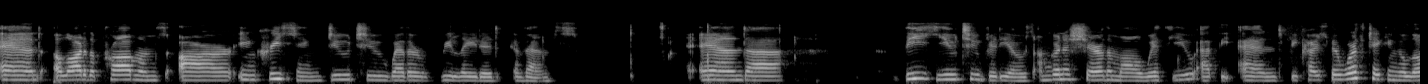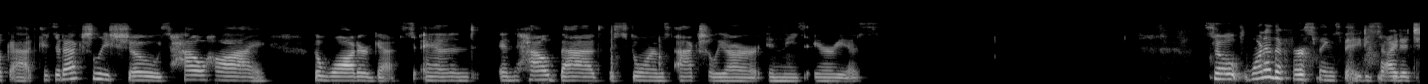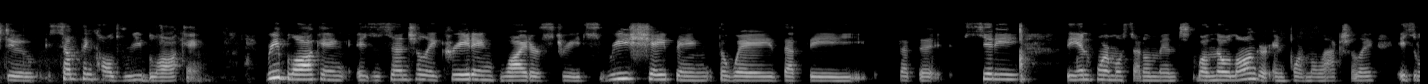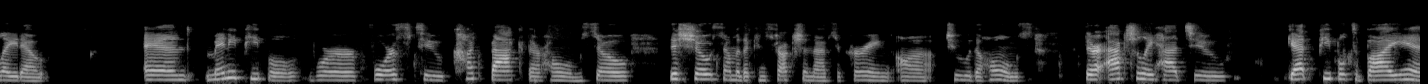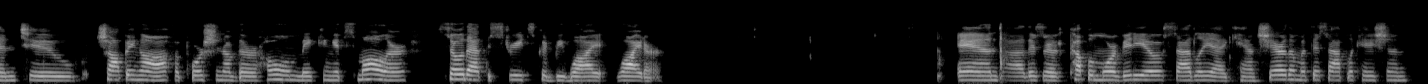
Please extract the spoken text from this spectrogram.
And a lot of the problems are increasing due to weather related events and uh, these YouTube videos, I'm going to share them all with you at the end because they're worth taking a look at because it actually shows how high the water gets and and how bad the storms actually are in these areas. So one of the first things they decided to do is something called reblocking. Reblocking is essentially creating wider streets, reshaping the way that the that the city, the informal settlement, well, no longer informal actually, is laid out. And many people were forced to cut back their homes. So this shows some of the construction that's occurring uh, to the homes. they're actually had to get people to buy in to chopping off a portion of their home, making it smaller so that the streets could be wide, wider. And uh, there's a couple more videos. Sadly, I can't share them with this application.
